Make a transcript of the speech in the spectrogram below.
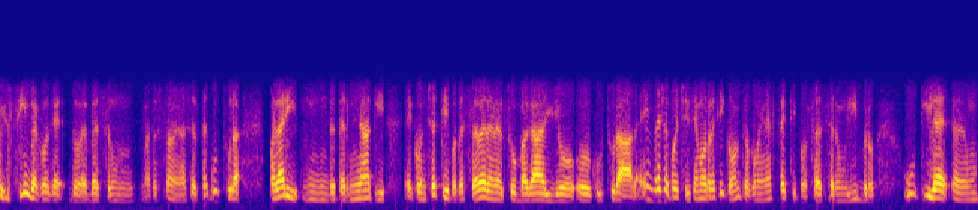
il sindaco, che dovrebbe essere un- una persona di una certa cultura, magari mh, determinati eh, concetti potesse avere nel suo bagaglio eh, culturale e invece poi ci siamo resi conto come in effetti possa essere un libro utile eh, un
